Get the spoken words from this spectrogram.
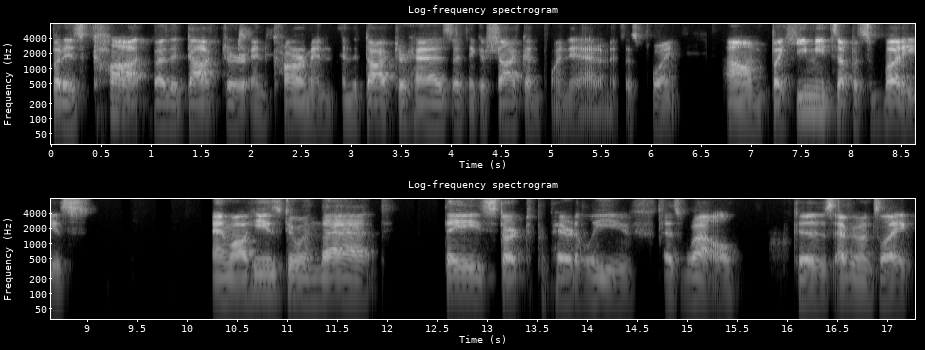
but is caught by the doctor and Carmen. And the doctor has, I think, a shotgun pointed at him at this point. Um, but he meets up with some buddies. And while he's doing that, they start to prepare to leave as well. because everyone's like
